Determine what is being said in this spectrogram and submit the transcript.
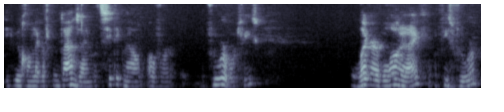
ik wil gewoon lekker spontaan zijn. Wat zit ik nou over de vloer wordt vies? Lekker belangrijk, een vieze vloer.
